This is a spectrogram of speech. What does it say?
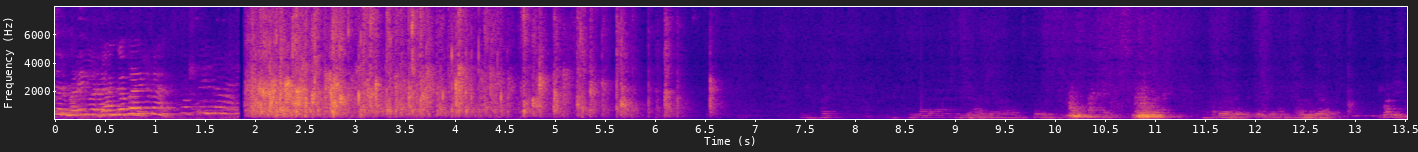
ಸರ್ ಮಡಿ ಬರ್ರಿ money.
